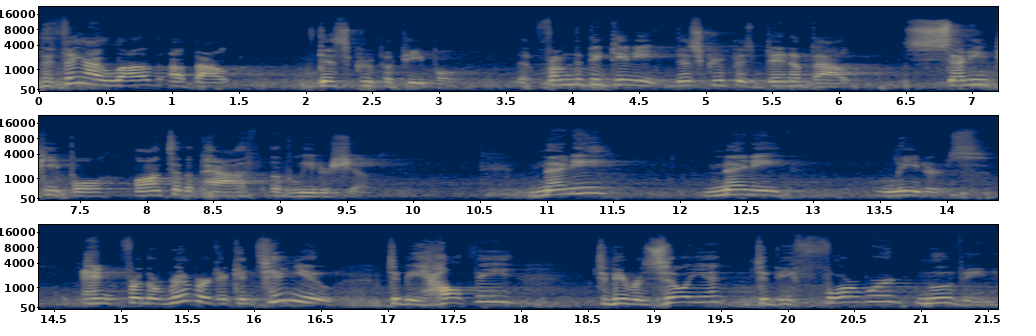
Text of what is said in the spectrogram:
the thing I love about this group of people, that from the beginning, this group has been about setting people onto the path of leadership. Many, many leaders. And for the river to continue to be healthy, to be resilient, to be forward moving,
